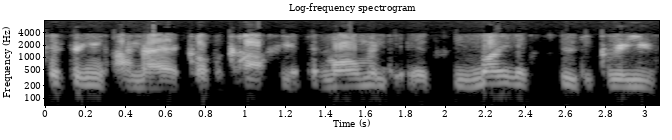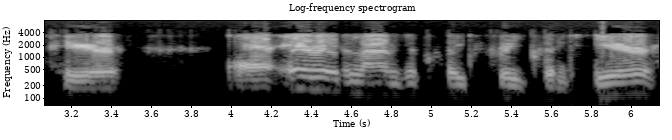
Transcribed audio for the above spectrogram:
sipping on a cup of coffee at the moment. It's minus two degrees here. Uh, air raid alarms are quite frequent here.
